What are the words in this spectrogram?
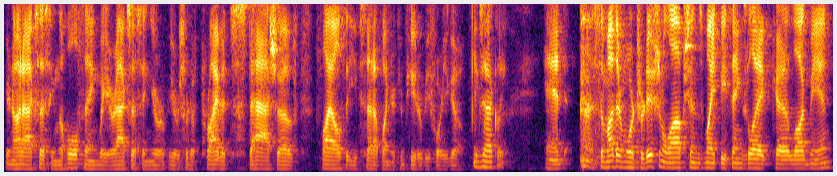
You're not accessing the whole thing, but you're accessing your, your sort of private stash of files that you've set up on your computer before you go. Exactly. And some other more traditional options might be things like uh, LogMeIn,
